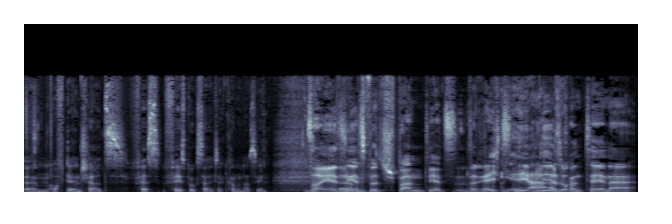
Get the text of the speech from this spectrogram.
Ähm, auf Dan Charts Facebook-Seite kann man das sehen. so, jetzt, jetzt wird's spannend. Jetzt rechts Ja, neben ja, dem also- Container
